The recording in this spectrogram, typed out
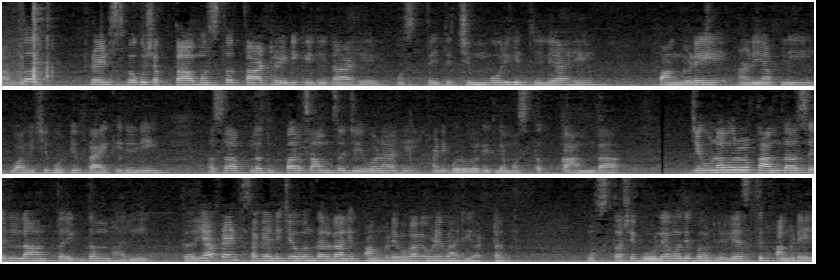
आता तर फ्रेंड्स बघू शकता मस्त ताट रेडी केलेलं आहे. मस्त इथे चिंबोरी घेतलेली आहे. फांगडे आणि आपली वावीची बोटी फ्राय केलेली. असं आपलं दुपारचं आमचं जेवण आहे आणि बरोबर घेतलं मस्त कांदा. जेवणाबरोबर कांदा असेल ना तर एकदम भारी. तर या फ्रेंड्स सगळ्यांनी जेवण करायला आणि फांगडे बघा एवढे भारी वाटतात. मस्त असे गोल्यामध्ये भरलेले असतील फांगडे.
